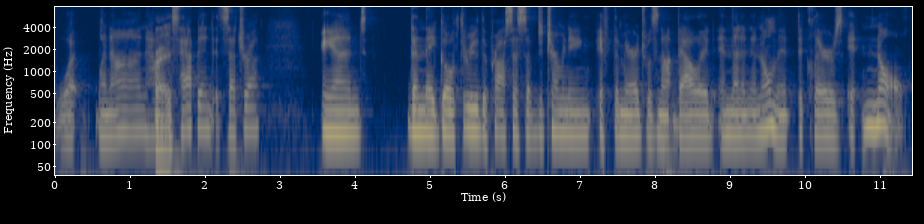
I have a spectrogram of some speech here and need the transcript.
what went on, how Right. this happened, etc. And then they go through the process of determining if the marriage was not valid, and then an annulment declares it null,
